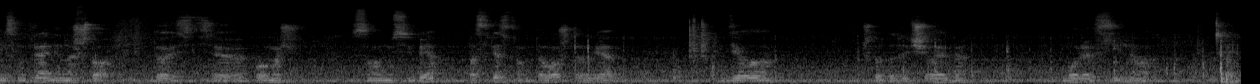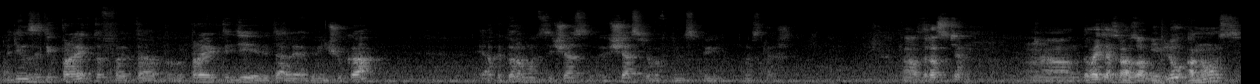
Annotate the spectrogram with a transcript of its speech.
несмотря ни на что. То есть э, помощь самому себе посредством того, что я делаю что-то для человека более сильного. Один из этих проектов – это проект «Идея» Виталия Гринчука, о котором он сейчас счастливо, в принципе, расскажет. А, Здравствуйте. А, Давайте я сразу объявлю анонс.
